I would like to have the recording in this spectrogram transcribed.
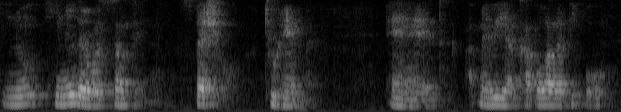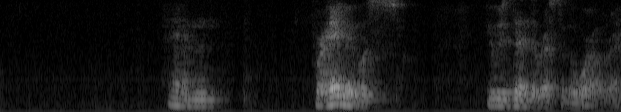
He knew he knew there was something special to him, and maybe a couple other people. And for him, it was, it was then the rest of the world, right?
